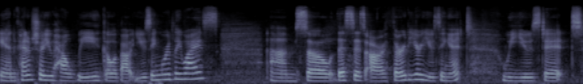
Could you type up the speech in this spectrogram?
and kind of show you how we go about using Wordly Wise. Um, so this is our third year using it. We used it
